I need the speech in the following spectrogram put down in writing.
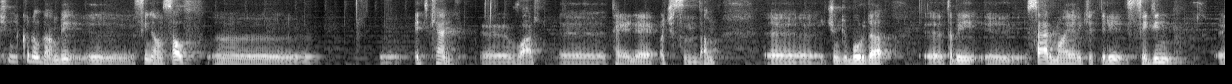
Şimdi kırılgan bir e, finansal e, e, etken e, var e, TL açısından. E, çünkü burada e, tabii e, sermaye hareketleri Fed'in e,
